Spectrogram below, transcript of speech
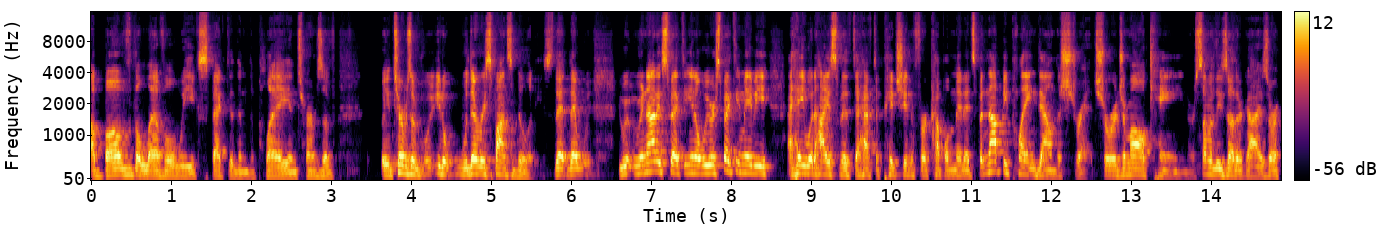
above the level we expected them to play in terms of in terms of you know their responsibilities that that we're not expecting you know we were expecting maybe a Haywood Highsmith to have to pitch in for a couple minutes but not be playing down the stretch or a Jamal Cain or some of these other guys or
